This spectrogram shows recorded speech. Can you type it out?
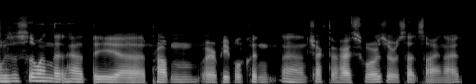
Was this the one that had the uh, problem where people couldn't uh, check their high scores, or was that Xyanide?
